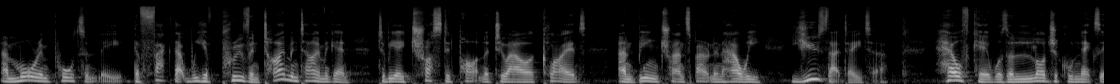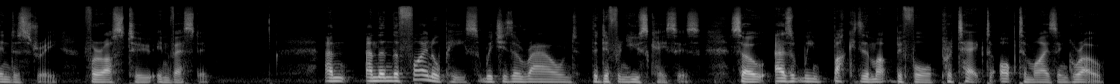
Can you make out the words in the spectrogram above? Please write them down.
And more importantly, the fact that we have proven time and time again to be a trusted partner to our clients and being transparent in how we use that data. Healthcare was a logical next industry for us to invest in. And, and then the final piece, which is around the different use cases. So, as we bucketed them up before protect, optimize, and grow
